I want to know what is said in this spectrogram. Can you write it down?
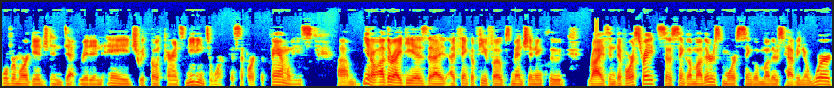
overmortgaged and debt-ridden age, with both parents needing to work to support the families. Um, you know, other ideas that I, I, think a few folks mentioned include rise in divorce rates, so single mothers, more single mothers having to work,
